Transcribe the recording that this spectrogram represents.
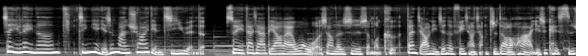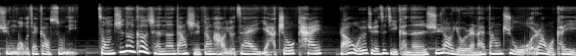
这一类呢，经验也是蛮需要一点机缘的。所以大家不要来问我上的是什么课，但假如你真的非常想知道的话，也是可以私讯我，我再告诉你。总之呢，课程呢当时刚好有在亚洲开，然后我又觉得自己可能需要有人来帮助我，让我可以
